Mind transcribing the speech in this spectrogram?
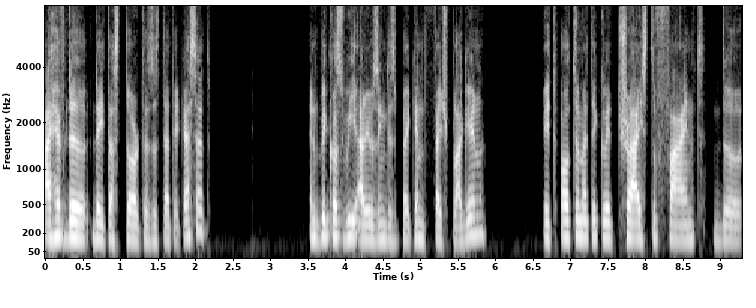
I have the data stored as a static asset. And because we are using this backend fetch plugin, it automatically tries to find the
